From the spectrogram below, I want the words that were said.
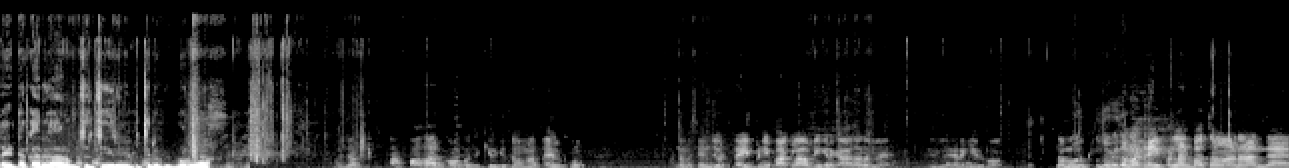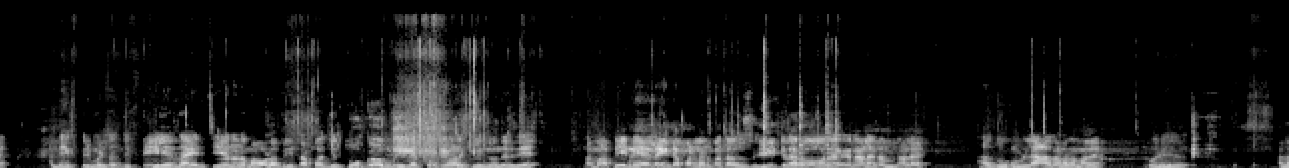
லைட்டாக கருக ஆரம்பிச்சிருச்சு. இருங்க இப்போ திருப்பி போடுவோம். டஃப்பாக தான் இருக்கும். கொஞ்சம் கிறுக்குத்தனமாக தான் இருக்கும். நம்ம செஞ்சு ட்ரை பண்ணி பார்க்கலாம் அப்படிங்கிறக்காக தான் நம்ம இதில் இறங்கியிருக்கோம். நம்ம ஒரு புது விதமாக ட்ரை பண்ணலான்னு பார்த்தோம். ஆனால் அந்த அந்த எக்ஸ்பெரிமெண்ட் வந்து ஃபெயிலியர் தான் ஆயிடுச்சு. ஏன்னா நம்ம அவ்வளோ பெரிய சப்பாத்தி தூக்கவே முடியல. தூக்கினால கிழிஞ்சு வந்துடுது நம்ம அப்படியே லைட்டாக பண்ணலான்னு பார்த்தா அது ஹீட்டு வேறு ஓவர் ஆகிறதுனால நம்மளால அதை தூக்க முடியல. அதனால் நம்ம அதை ஒரு அதை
